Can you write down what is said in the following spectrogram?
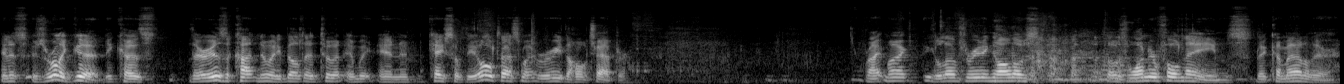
And it's, it's really good because there is a continuity built into it, and, we, and in the case of the Old Testament, we read the whole chapter. Right, Mike? He loves reading all those those wonderful names that come out of there.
